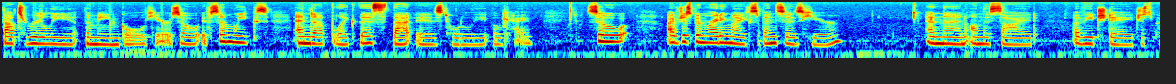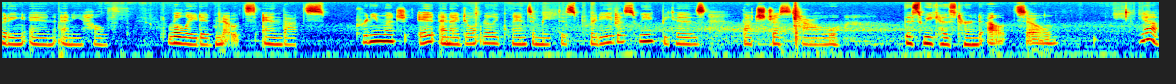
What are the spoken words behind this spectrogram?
that's really the main goal here. So if some weeks end up like this that is totally okay. So I've just been writing my expenses here and then on the side of each day just putting in any health related notes and that's pretty much it. And I don't really plan to make this pretty this week because that's just how this week has turned out. So yeah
